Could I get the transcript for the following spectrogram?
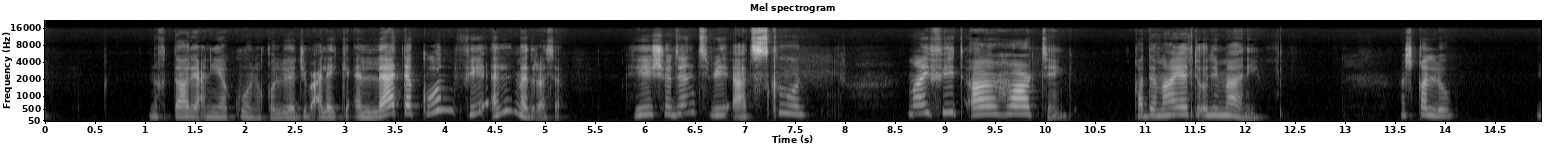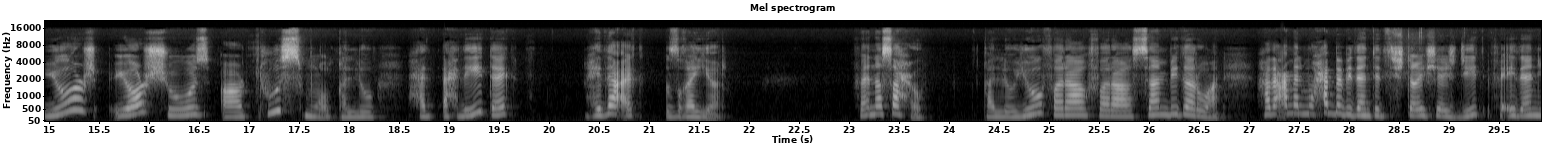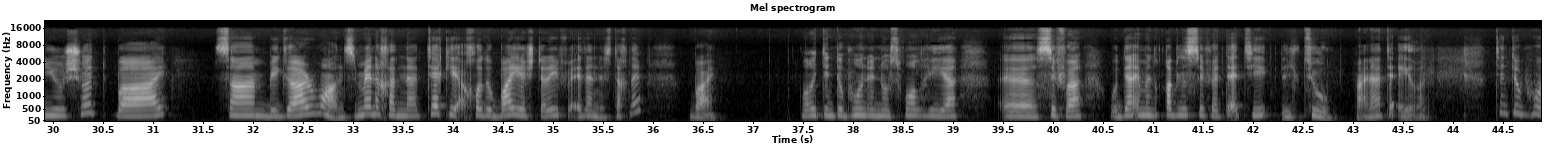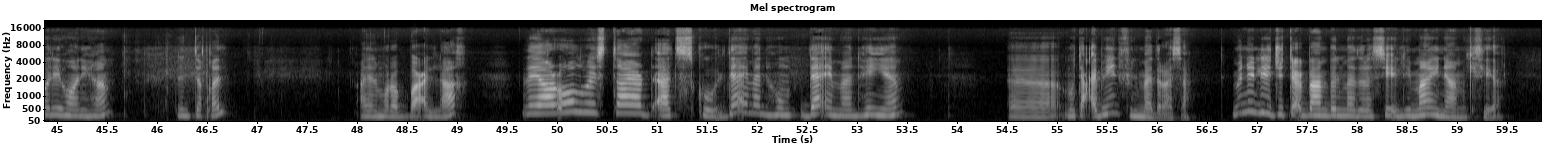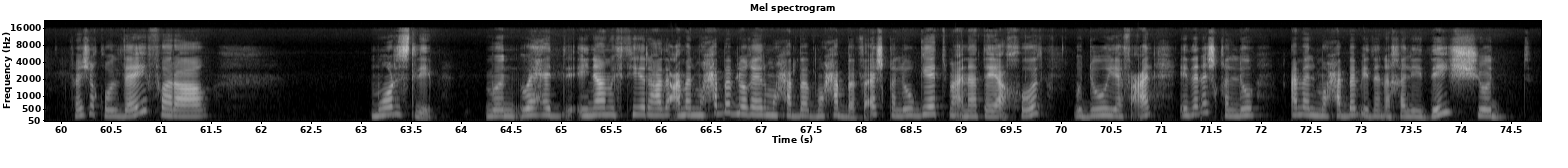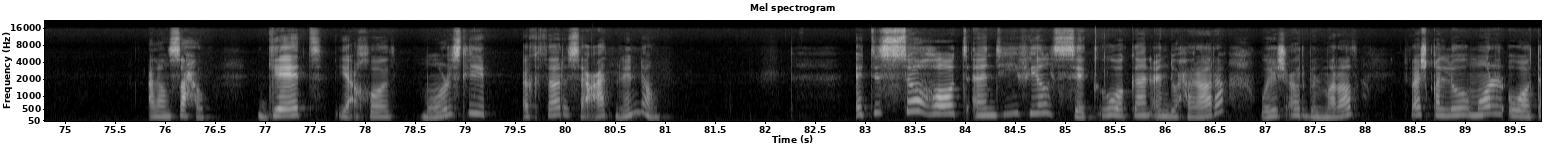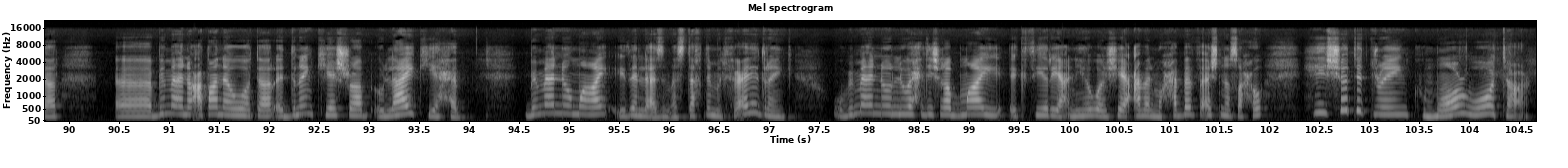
نختار يعني يكون يقول له يجب عليك أن لا تكون في المدرسة. He shouldn't be at school. My feet are hurting. قدماي تؤلماني. إيش قال له your your shoes are too small. قال له أحذيتك حذائك صغير. فنصحه قال له يو فراغ فراغ bigger one هذا عمل محبب إذا أنت تشتري شيء جديد فإذا you should buy some bigger ones. من أخذنا take يأخذ buy يشتري فإذا نستخدم buy. وغيت تنتبهون إنه small هي آه صفة ودائما قبل الصفة تأتي التو معناته أيضا. تنتبهوا لي هون هم ننتقل على المربع الآخر they are always tired at school. دائما هم دائما هي آه متعبين في المدرسة. من اللي يجي تعبان بالمدرسة اللي ما ينام كثير؟ فايش يقول ذي فراغ. more sleep. من واحد ينام كثير هذا عمل محبب لو غير محبب. محبب. فايش قالوا get معناته يأخذ ودو يفعل. إذا إيش قالوا عمل محبب. إذا أخلي they should. على أنصحه. get يأخذ more sleep. أكثر ساعات من النوم. It is so hot and he feels sick. هو كان عنده حرارة ويشعر بالمرض. فايش قال له؟ More water. آه بما أنه أعطانا water drink يشرب و like يحب. بما أنه ماي اذا لازم أستخدم الفعل drink. وبما أنه الواحد يشرب ماي كثير يعني هو شيء عمل محبب فايش نصحه؟ He should drink more water.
